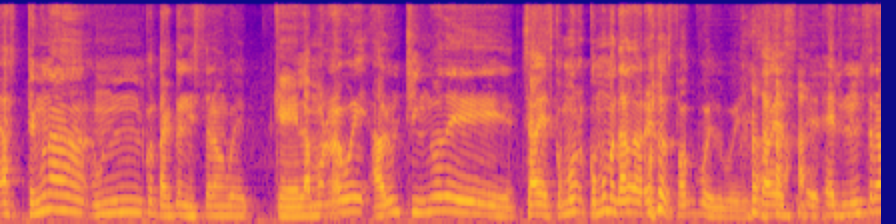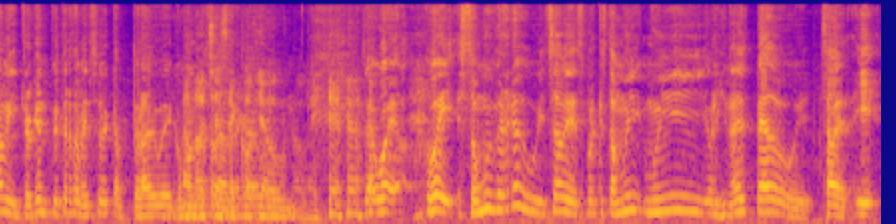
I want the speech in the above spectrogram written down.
ah, tengo una, un contacto en Instagram, güey. Que la morra, güey, habla un chingo de... ¿Sabes? ¿Cómo, cómo mandar a la verga a los fuckboys, güey? ¿Sabes? Eh, en Instagram y creo que en Twitter también sube capturas, güey. la cómo mandas a noche la se verga, coge a uno, güey. O sea, güey, güey, está muy verga, güey, ¿sabes? Porque está muy, muy original el pedo, güey. ¿Sabes? Y,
